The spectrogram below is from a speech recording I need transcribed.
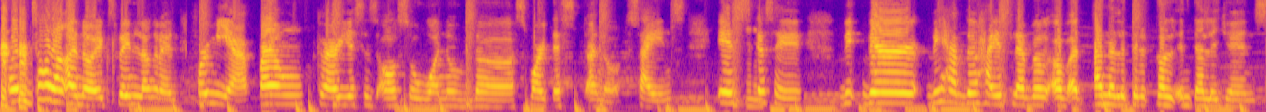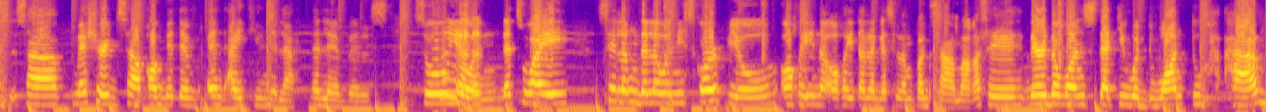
And so lang ano, explain lang rin. For me ah, parang Aquarius is also one of the smartest ano signs is Mm. kasi they, they're they have the highest level of analytical intelligence sa measured sa cognitive and IQ nila na levels. So Oh, yeah, yun, that's why silang dalawa ni Scorpio, okay na okay talaga silang pagsama kasi they're the ones that you would want to have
